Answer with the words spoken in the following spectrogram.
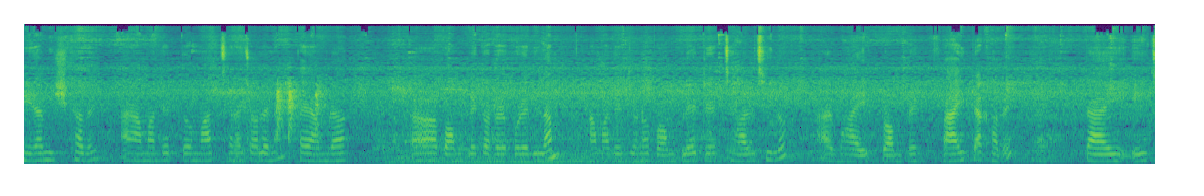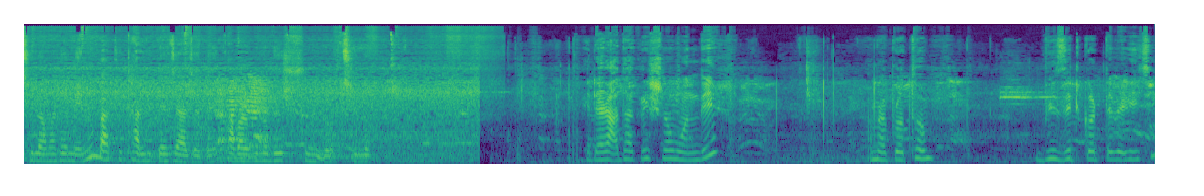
নিরামিষ খাবে। আর আমাদের তো মাছ ছাড়া চলে না, তাই আমরা পমপ্লেট অর্ডার করে দিলাম। আমাদের জন্য পমপ্লেটের ঝাল ছিল, আর ভাই পমপ্লেট ফ্রাইটা খাবে। তাই এই ছিল আমাদের মেনু বাকি থালিতে যা যা দেয়। খাবারগুলো বেশ সুন্দর ছিল। এটা রাধাকৃষ্ণ মন্দির। আমরা প্রথম ভিজিট করতে বেরিয়েছি।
